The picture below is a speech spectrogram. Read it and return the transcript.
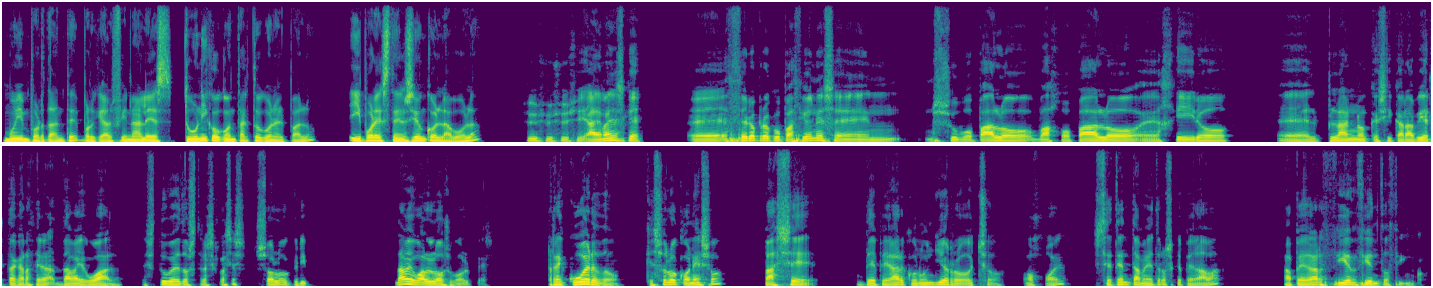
Muy importante, porque al final es tu único contacto con el palo y por extensión con la bola. Sí, sí, sí, sí. Además es que eh, cero preocupaciones en subo palo, bajo palo, eh, giro, eh, el plano, que si cara abierta, cara cerrada, daba igual. Estuve dos, tres clases, solo grip. Daba igual los golpes. Recuerdo que solo con eso pasé de pegar con un hierro 8, ojo, ¿eh? 70 metros que pegaba, a pegar 100, 105.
